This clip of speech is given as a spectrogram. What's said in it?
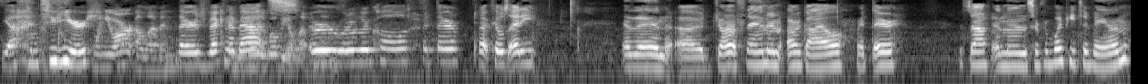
Yeah, in two years. when you are 11, There's Vecna You really Bats will be 11 or whatever they're called right there. That kills Eddie. And then uh, Jonathan and Argyle right there and stuff. And then the Surfer Boy Pizza Van.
